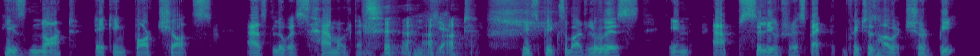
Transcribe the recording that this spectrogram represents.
He's not taking pot shots as Lewis Hamilton yet. he speaks about Lewis in absolute respect, which is how it should be.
